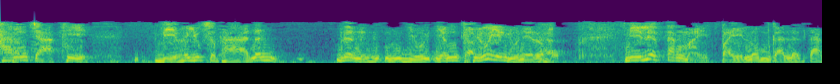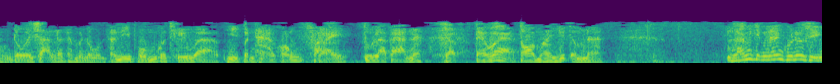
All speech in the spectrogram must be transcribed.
ทั้งจากที่บีบให้ยุบสภานั้นเรื่องหนึ่งอยู่ยังครับถือว่ายังอยู่ในระบบครับมีเลือกตั้งใหม่ไปล้มการเลือกตั้งโดยสารรัฐธรรมนูญ อันนี้ผมก็ถือว่ามีปัญหาของฝ่ายตุลาการนะครับแต่ว่าต่อมายึดอำนาจ หลังจากนั้นคุณทักษิณ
